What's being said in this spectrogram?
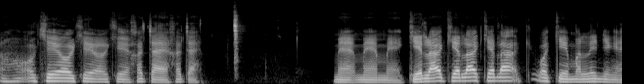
อ๋อโอเค โอเค โอเค เข้าใจ เข้าใจ แม่แม่แม่เก็ตละเก็ตละเก็ตละว่าเกมมันเล่นยังไง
